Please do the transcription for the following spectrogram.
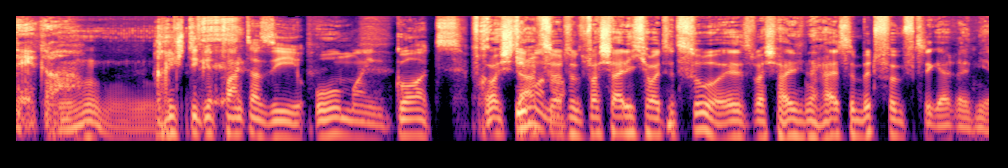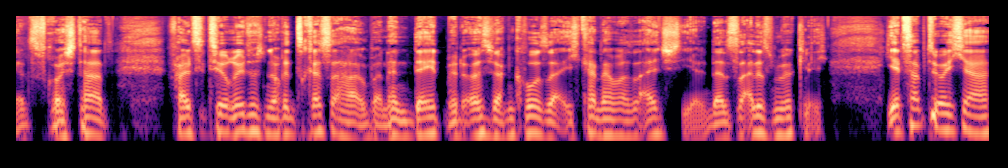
Digga, oh. richtige Fantasie. Oh mein Gott. Frau Staat hört uns wahrscheinlich heute zu. Ist wahrscheinlich eine heiße Mit-50erin jetzt. Frau Staat, falls Sie theoretisch noch Interesse haben an einem Date mit Özcan Kosa, ich kann da was einstielen. Das ist alles möglich. Jetzt habt ihr euch ja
